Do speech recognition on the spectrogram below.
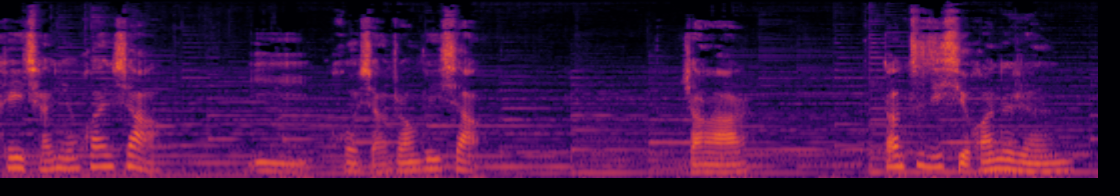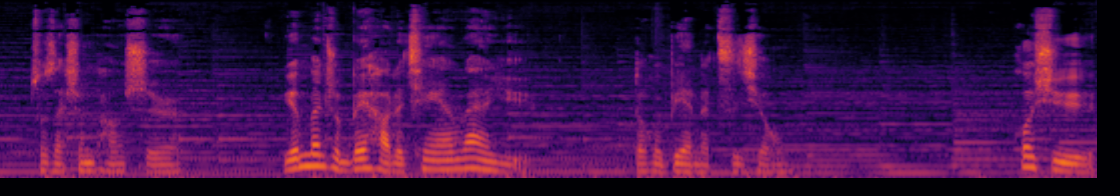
可以强颜欢笑，亦或佯装微笑。然而，当自己喜欢的人坐在身旁时，原本准备好的千言万语都会变得词穷。或许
